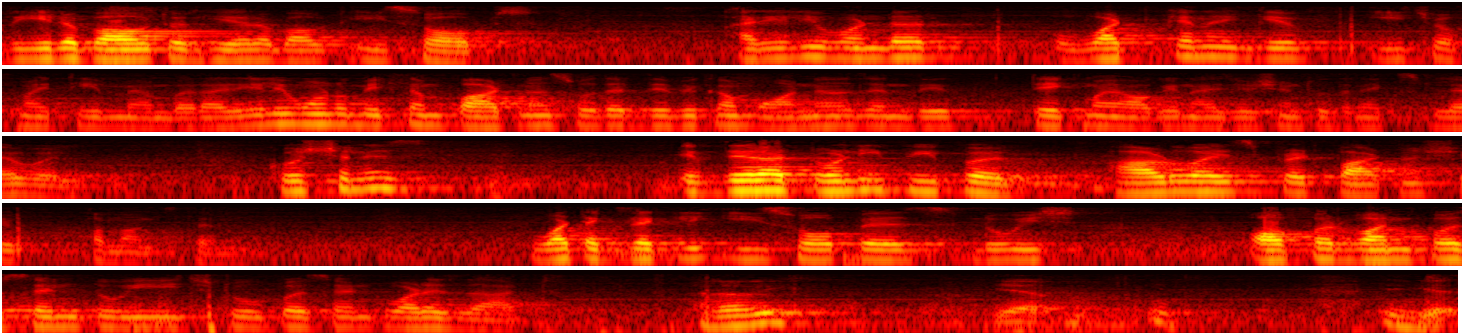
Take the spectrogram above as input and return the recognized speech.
read about or hear about ESOPs, I really wonder what can I give each of my team member. I really want to make them partners so that they become owners and they take my organization to the next level. Question is, if there are 20 people, how do I spread partnership amongst them? What exactly ESOP is? Do we offer 1% to each, 2%? What is that? Ravi? Yeah. yeah.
